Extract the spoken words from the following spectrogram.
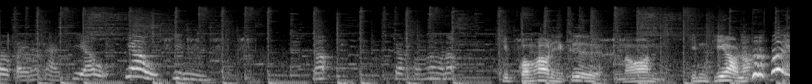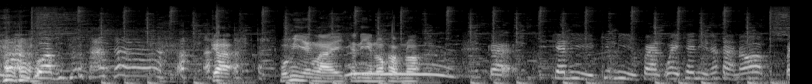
ต่อไปนะคะเที่ยวเที่ยวกินเนาะ จำของเฮาเนาะคลิปของเฮานี่คือนอนกินเที่ยวเนาะนอนความกะบ่มีหยังไรแค่นี้เนาะครับเนาะก็แค่นี้คลิปนี้ฝากไว้แค่นี้นะคะเนาะไป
